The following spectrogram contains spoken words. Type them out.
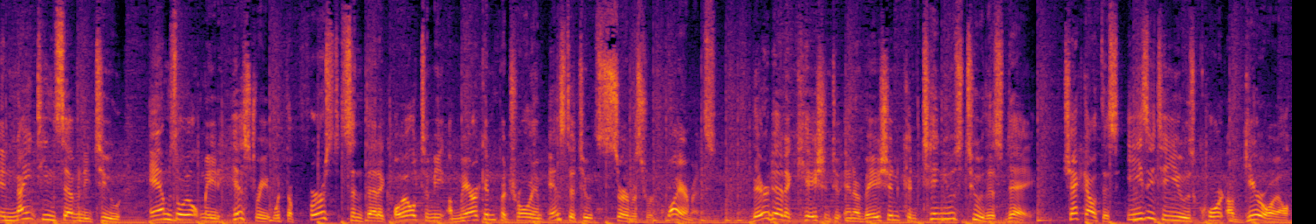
In 1972, AMSOIL made history with the first synthetic oil to meet American Petroleum Institute's service requirements. Their dedication to innovation continues to this day. Check out this easy-to-use quart of gear oil,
